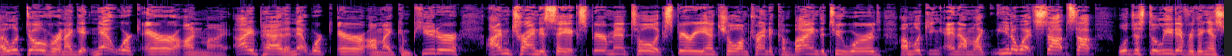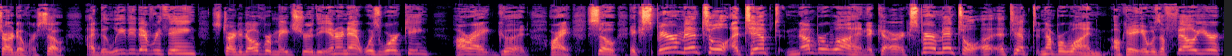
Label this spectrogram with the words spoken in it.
I looked over and I get network error on my iPad, a network error on my computer. I'm trying to say experimental, experiential. I'm trying to combine the two words. I'm looking and I'm like, you know what? Stop, stop. We'll just delete everything and start over. So I deleted everything, started over, made sure the internet was working. All right, good. All right. So experimental attempt number one, or experimental uh, attempt number one. Okay. It was a failure.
